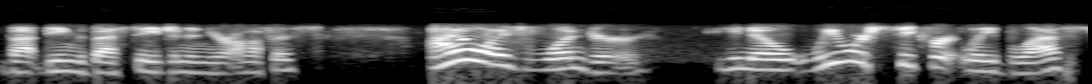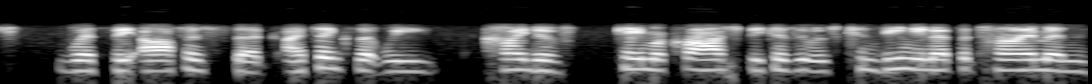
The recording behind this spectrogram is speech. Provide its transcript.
about being the best agent in your office, I always wonder. You know, we were secretly blessed with the office that I think that we kind of came across because it was convenient at the time, and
